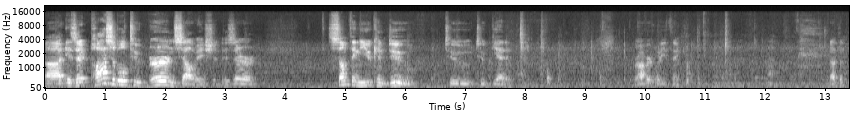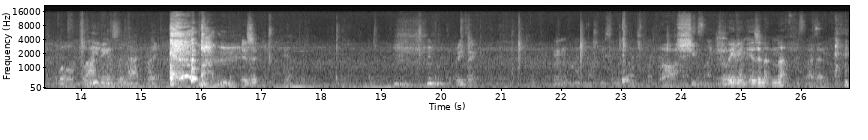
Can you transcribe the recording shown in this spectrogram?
Uh, is it possible to earn salvation? Is there something you can do to to get it? Robert, what do you think? Nothing? Well, believing is an act, right? Is it? What do you think? Mm. Oh shoot! Believing isn't enough. My bad.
